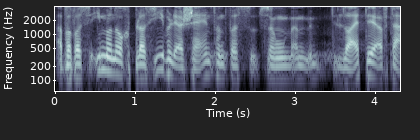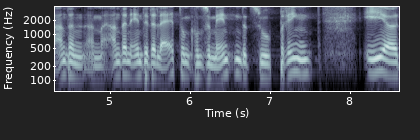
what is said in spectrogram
aber was immer noch plausibel erscheint und was sozusagen ähm, Leute auf der anderen, am anderen Ende der Leitung, Konsumenten dazu bringt, eher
